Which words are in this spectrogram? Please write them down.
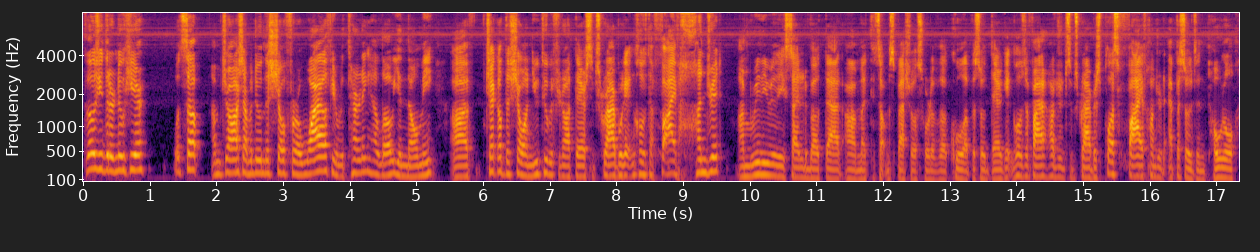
For those of you that are new here, what's up? I'm Josh. I've been doing this show for a while. If you're returning, hello, you know me. Uh, check out the show on YouTube if you're not there. Subscribe. We're getting close to 500 I'm really, really excited about that. Um, might do something special, sort of a cool episode there. Getting close to 500 subscribers, plus 500 episodes in total.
